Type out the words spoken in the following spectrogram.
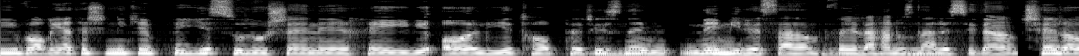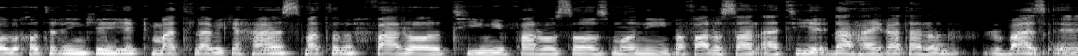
ولی واقعیتش اینه که به یه سلوشن خیلی عالی تاپ چیز نمی‌رسم. فعلا هنوز نرسیدم. چرا؟ به خاطر اینکه یک مطلبی که هست مطلب فرا تیمی فرا سازمانی و فرا صنعتیه در حقیقت الان وضع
